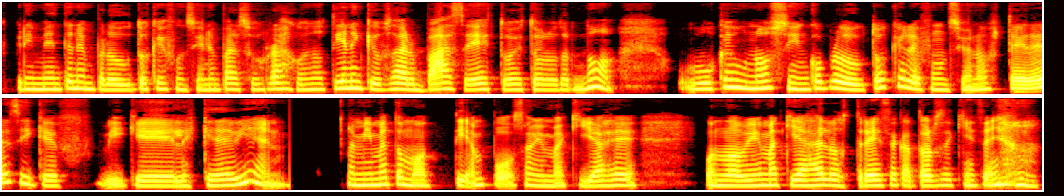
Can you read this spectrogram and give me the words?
experimenten en productos que funcionen para sus rasgos. No tienen que usar base, esto, esto, lo otro. No busquen unos cinco productos que les funcionen a ustedes y que, y que les quede bien. A mí me tomó tiempo, o sea, mi maquillaje, cuando vi maquillaje a los 13, 14, 15 años,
